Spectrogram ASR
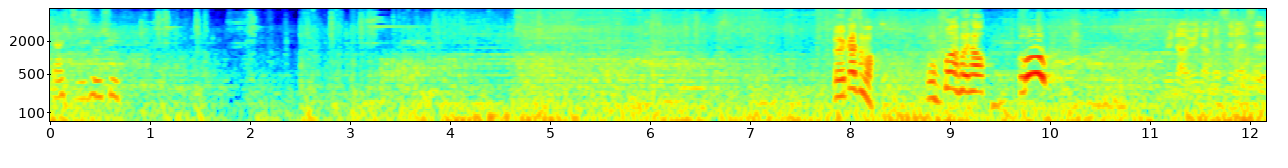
不要挤出去。呃，干什么？我突然回头，呜、晕了晕了，没事没事。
